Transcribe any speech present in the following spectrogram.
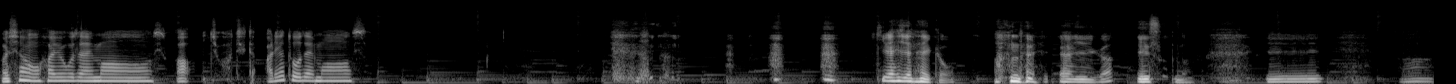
わしゃんおはようございます。あ、いちごついた。ありがとうございます。嫌いじゃないかも。あんな映画？え、そんな。えー、あ、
